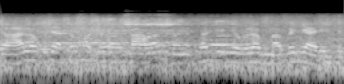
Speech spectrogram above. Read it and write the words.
તો હાલો બધા સમોસા ખાવા અને રહીજો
